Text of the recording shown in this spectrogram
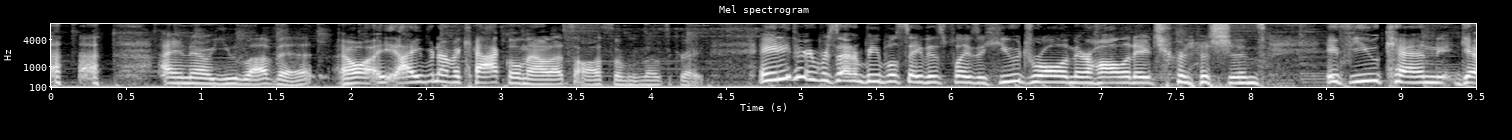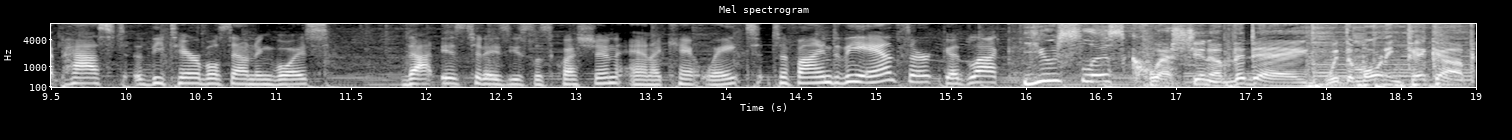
I know you love it. Oh, I, I even have a cackle now. That's awesome. That's great. 83% of people say this plays a huge role in their holiday traditions. If you can get past the terrible sounding voice, that is today's useless question, and I can't wait to find the answer. Good luck. Useless question of the day with the morning pickup.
